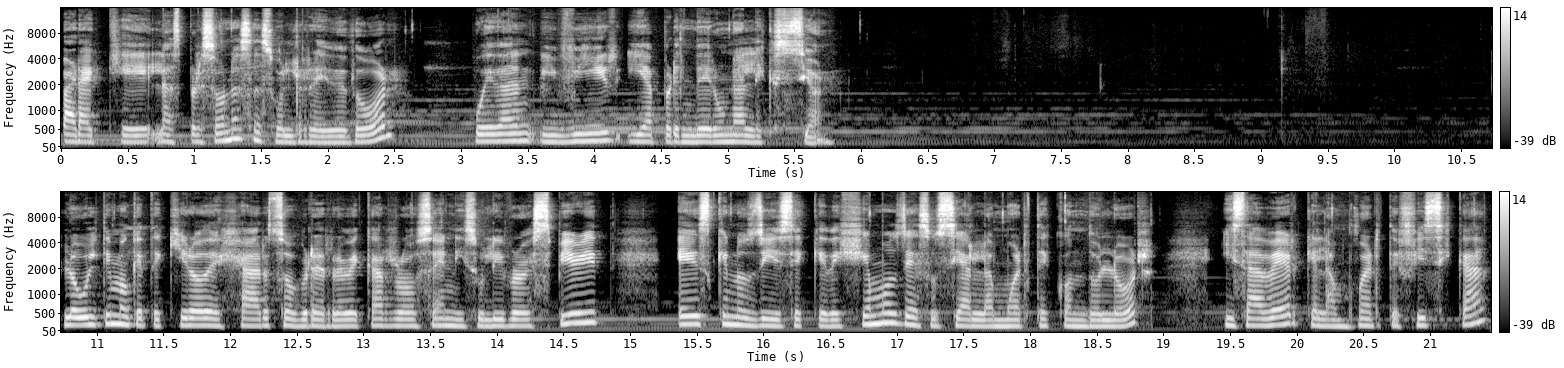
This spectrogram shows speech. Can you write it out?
para que las personas a su alrededor puedan vivir y aprender una lección. Lo último que te quiero dejar sobre Rebecca Rosen y su libro Spirit es que nos dice que dejemos de asociar la muerte con dolor y saber que la muerte física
